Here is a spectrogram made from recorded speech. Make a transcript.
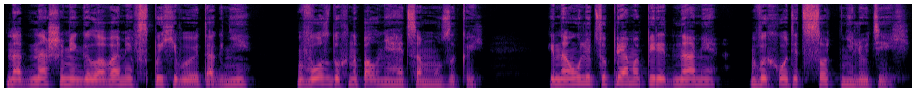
Над нашими головами вспыхивают огни, воздух наполняется музыкой. И на улицу прямо перед нами выходят сотни людей.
